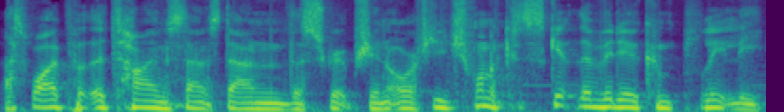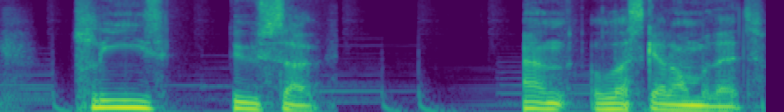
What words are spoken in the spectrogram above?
That's why I put the timestamps down in the description. Or if you just want to skip the video completely, please do so. And let's get on with it.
